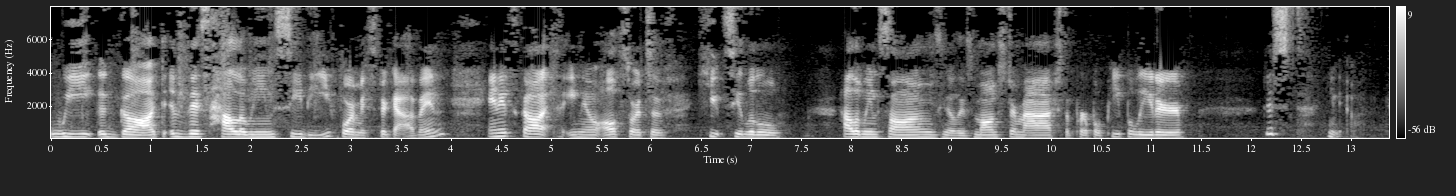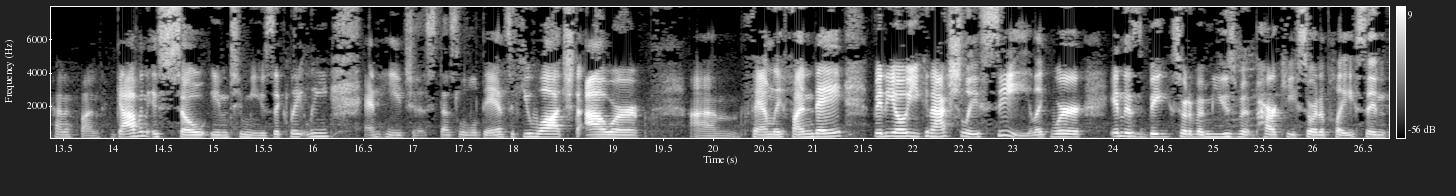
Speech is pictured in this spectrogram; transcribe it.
we got this Halloween CD for Mr. Gavin. And it's got, you know, all sorts of cutesy little Halloween songs. You know, there's Monster Mash, The Purple People Eater. Just, you know, kind of fun. Gavin is so into music lately and he just does a little dance. If you watched our um, family fun day video, you can actually see like we're in this big sort of amusement parky sort of place and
